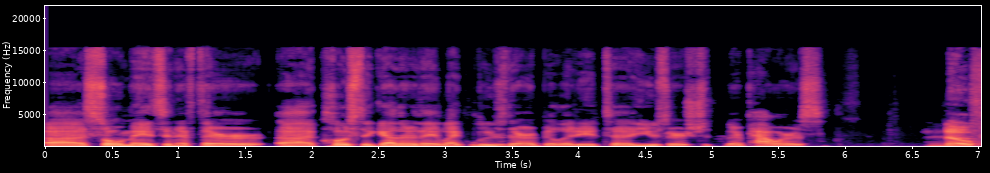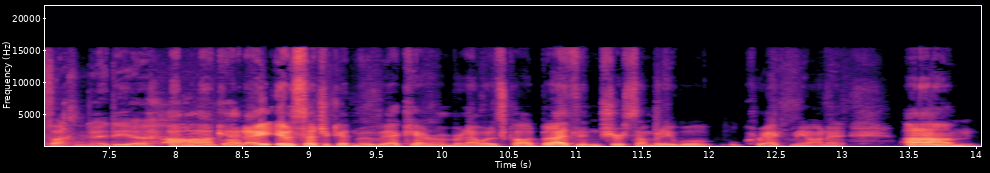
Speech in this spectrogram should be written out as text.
uh, soulmates, and if they're uh, close together, they like lose their ability to use their their powers. no fucking idea. Oh god, I, it was such a good movie. I can't remember now what it's called, but I think I'm sure somebody will, will correct me on it. Um,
